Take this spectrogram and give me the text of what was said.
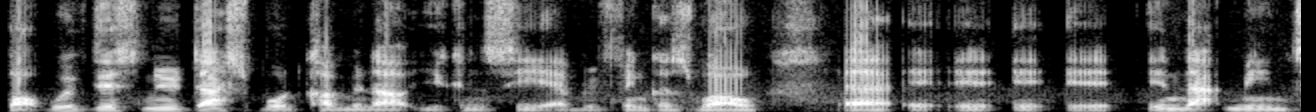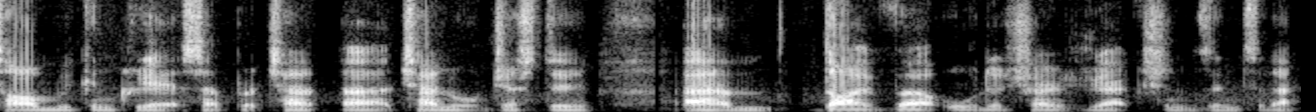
But with this new dashboard coming out, you can see everything as well. Uh, it, it, it, in that meantime, we can create a separate cha- uh, channel just to um, divert all the treasury actions into that.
